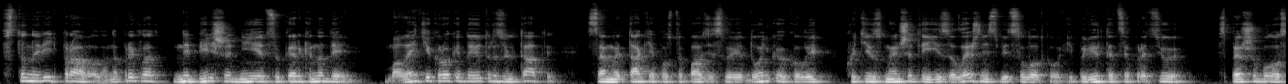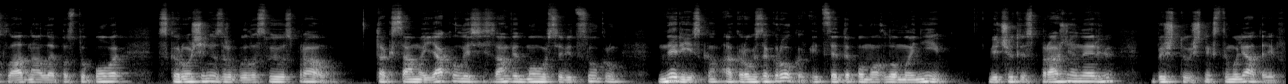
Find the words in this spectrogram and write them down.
встановіть правила, наприклад, не більше однієї цукерки на день. Маленькі кроки дають результати. Саме так я поступав зі своєю донькою, коли хотів зменшити її залежність від солодкого, і повірте, це працює. Спершу було складно, але поступове скорочення зробило свою справу. Так само я колись сам відмовився від цукру не різко, а крок за кроком, і це допомогло мені відчути справжню енергію без штучних стимуляторів.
